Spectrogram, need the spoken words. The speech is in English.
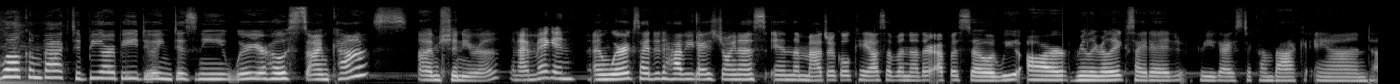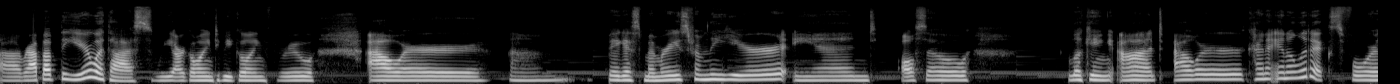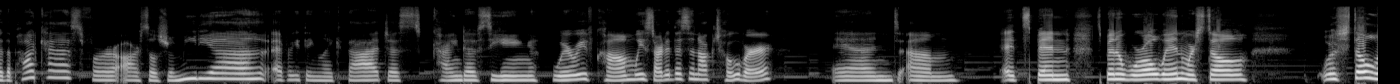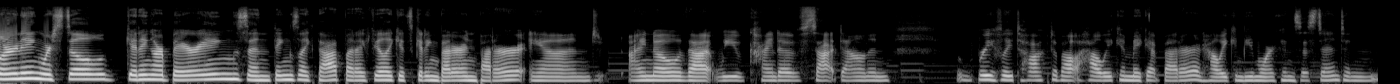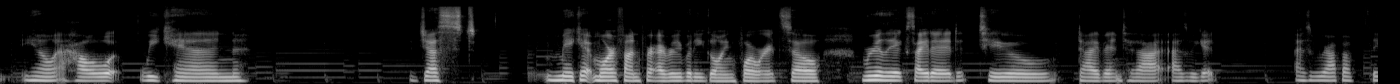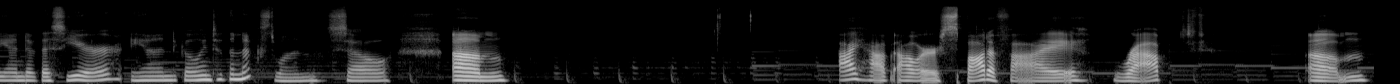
Welcome back to BRB Doing Disney. We're your hosts. I'm Cass, I'm Shanira. And I'm Megan. and we're excited to have you guys join us in the magical chaos of another episode. We are really, really excited for you guys to come back and uh, wrap up the year with us. We are going to be going through our um, biggest memories from the year and also looking at our kind of analytics for the podcast, for our social media, everything like that, just kind of seeing where we've come. We started this in October and um it's been it's been a whirlwind. We're still we're still learning, we're still getting our bearings and things like that, but I feel like it's getting better and better and I know that we've kind of sat down and briefly talked about how we can make it better and how we can be more consistent and you know how we can just make it more fun for everybody going forward. So I'm really excited to dive into that as we get as we wrap up the end of this year and go into the next one. So um I have our Spotify wrapped um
